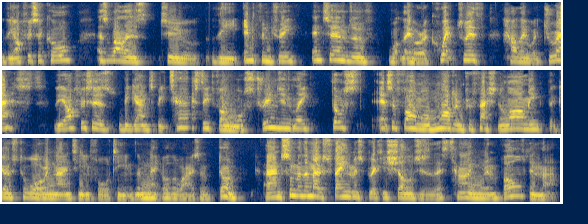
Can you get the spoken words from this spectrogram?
the officer corps as well as to the infantry in terms of what they were equipped with, how they were dressed. The officers began to be tested far more stringently. Thus, it's a far more modern professional army that goes to war in 1914 than may otherwise have done. And some of the most famous British soldiers of this time were involved in that.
